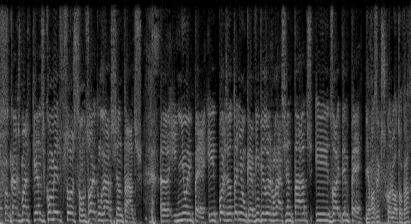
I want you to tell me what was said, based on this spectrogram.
autocarros mais pequenos com menos pessoas, são 18 lugares sentados ah, e nenhum em pé. E depois eu tenho um que é 22 lugares sentados e 18 em pé. E é você que escolhe o autocarro?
